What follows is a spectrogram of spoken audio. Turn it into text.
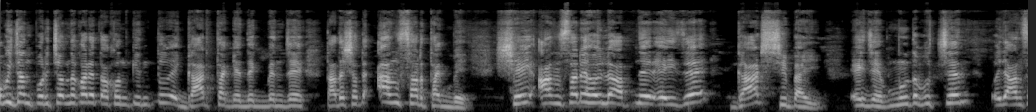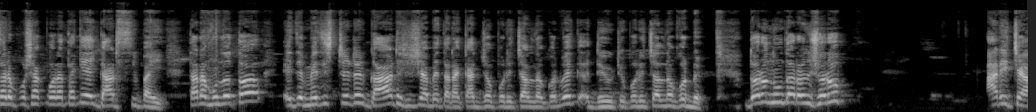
অভিযান পরিচালনা করে, তখন কিন্তু এই গার্ড থাকে, দেখবেন যে তাদের সাথে আনসার থাকবে। সেই আনসারে হইল আপনার এই যে গার্ড সিপাহী। এই যে মূলত বুঝছেন, ওই যে আনসারে পোশাক পরে থাকে এই গার্ড সিপাহী। তারা মূলত এই যে ম্যাজিস্ট্রেটের গার্ড হিসাবে তারা কার্য পরিচালনা করবে ডিউটি পরিচালনা করবে। ধরুন, উদাহরণস্বরূপ আরিচা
